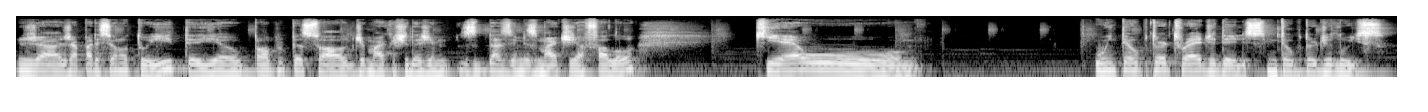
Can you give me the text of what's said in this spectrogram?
já, já apareceu no Twitter e o próprio pessoal de marketing da, da Smart já falou, que é o, o interruptor thread deles, interruptor de luz.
